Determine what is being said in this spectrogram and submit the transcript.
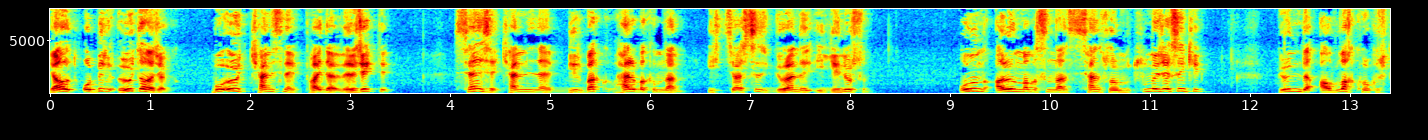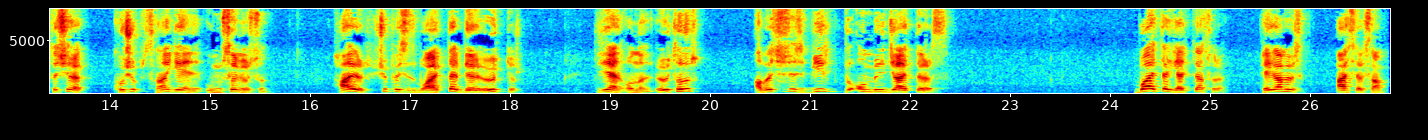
Yahut o bir öğüt alacak. Bu öğüt kendisine fayda verecekti. Sen ise kendine bir bak her bakımdan ihtiyaçsız görenle ilgileniyorsun. Onun arınmamasından sen sorumlu tutulmayacaksın ki. Gönlünde Allah korkusu taşıyarak koşup sana geleni umursamıyorsun. Hayır şüphesiz bu ayetler birer öğüttür. Diyen ondan öğüt alır. Abdest Suresi 1 ve 11. ayetler arası. Bu ayetler geldikten sonra Peygamberimiz Aleyhisselam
